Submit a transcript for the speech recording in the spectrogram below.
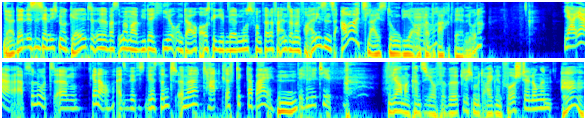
Ja, denn es ist ja nicht nur Geld, äh, was immer mal wieder hier und da auch ausgegeben werden muss vom Förderverein, sondern vor allen Dingen sind es Arbeitsleistungen, die ja auch mhm. erbracht werden, oder? Ja, ja, absolut. Ähm, genau. Also wir, wir sind immer tatkräftig dabei. Mhm. Definitiv. Ja, man kann sich auch verwirklichen mit eigenen Vorstellungen. Ah.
